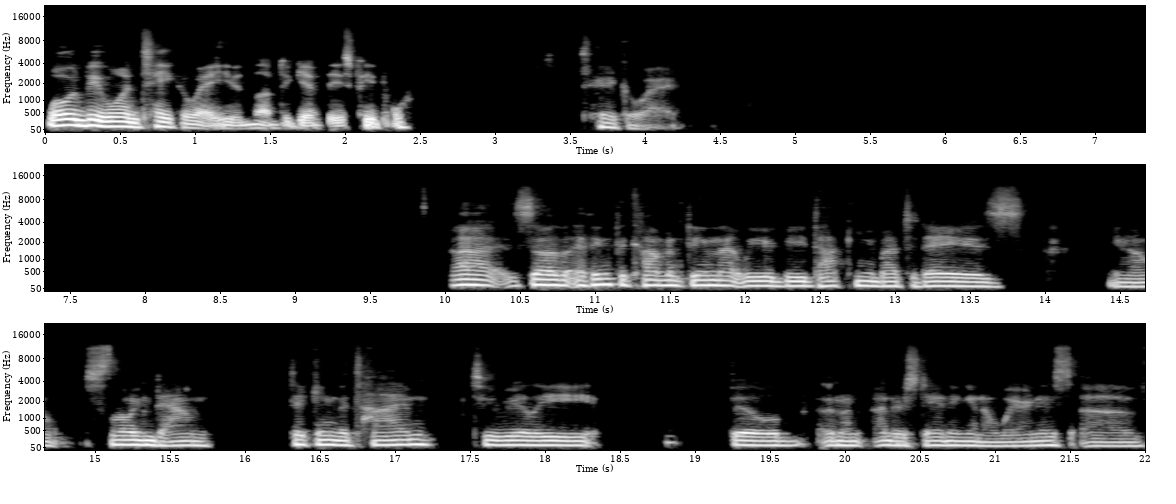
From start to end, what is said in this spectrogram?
what would be one takeaway you'd love to give these people? Takeaway Uh, so I think the common theme that we would be talking about today is, you know, slowing down, taking the time to really build an understanding and awareness of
